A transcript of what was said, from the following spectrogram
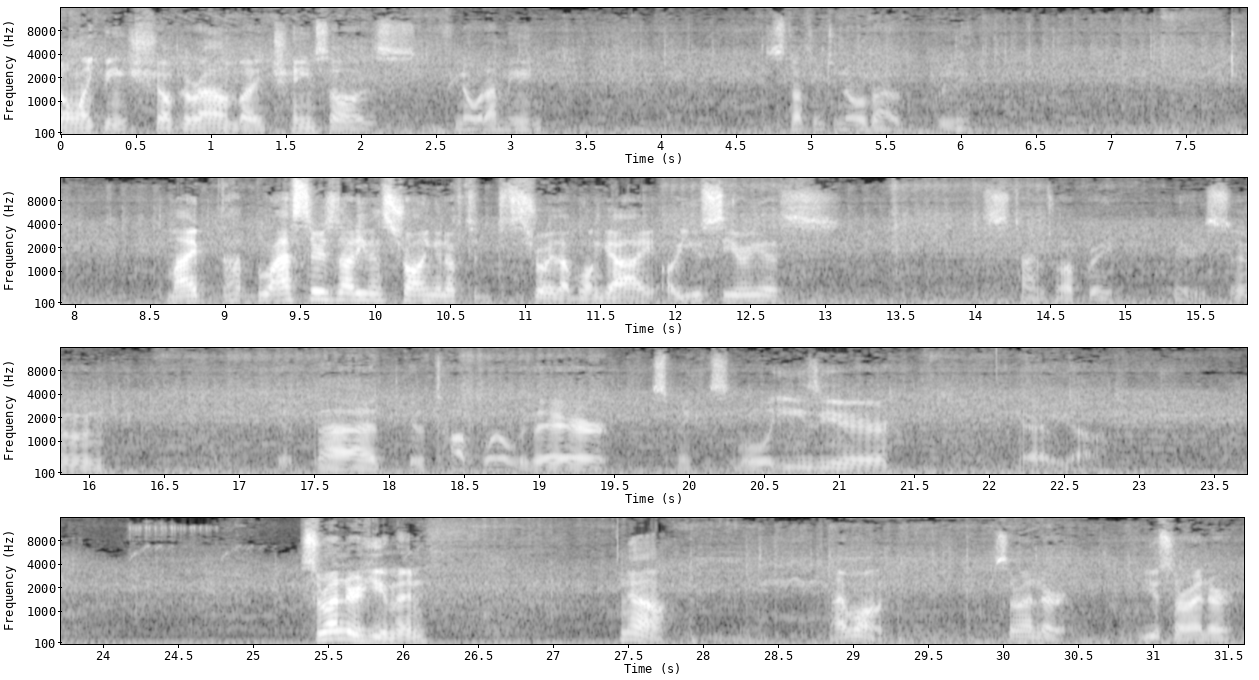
I don't like being shoved around by chainsaws, if you know what I mean. There's nothing to know about, really. My blaster's not even strong enough to destroy that one guy. Are you serious? It's time to upgrade very soon. Get that. Get a top one over there. Let's make this a little easier. There we go. Surrender, human. No. I won't. Surrender. You surrender.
